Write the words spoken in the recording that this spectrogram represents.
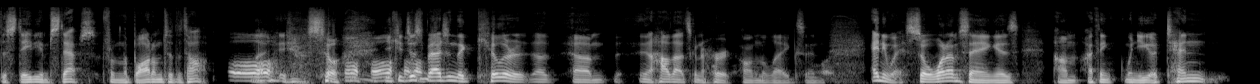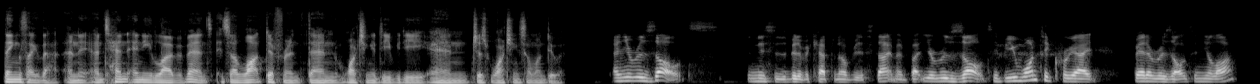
the stadium steps from the bottom to the top. Oh, so you can just imagine the killer, uh, um, you know, how that's going to hurt on the legs. And anyway, so what I'm saying is, um, I think when you attend things like that and attend any live events, it's a lot different than watching a DVD and just watching someone do it. and your results, and this is a bit of a captain obvious statement, but your results, if you want to create better results in your life,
